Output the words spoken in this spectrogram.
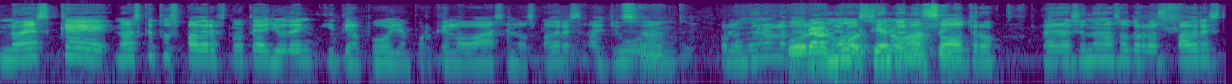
no es que no es que tus padres no te ayuden y te apoyen porque lo hacen los padres ayudan por lo menos la por amor que no de nosotros la relación de nosotros los padres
